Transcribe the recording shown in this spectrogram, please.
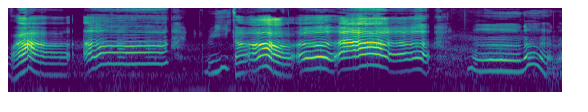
wow, ah, Rika, ah, ah, ah, no, no, no.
